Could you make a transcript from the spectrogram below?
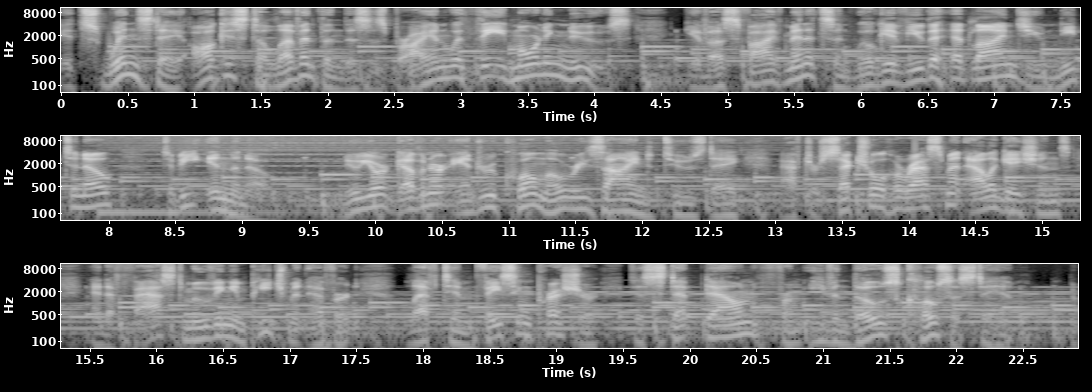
It's Wednesday, August 11th, and this is Brian with the Morning News. Give us five minutes and we'll give you the headlines you need to know to be in the know. New York Governor Andrew Cuomo resigned Tuesday after sexual harassment allegations and a fast moving impeachment effort left him facing pressure to step down from even those closest to him.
